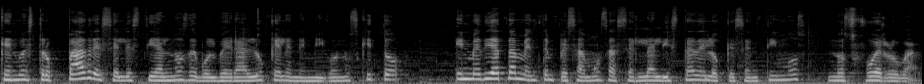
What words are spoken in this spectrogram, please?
que nuestro Padre Celestial nos devolverá lo que el enemigo nos quitó, inmediatamente empezamos a hacer la lista de lo que sentimos nos fue robado.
